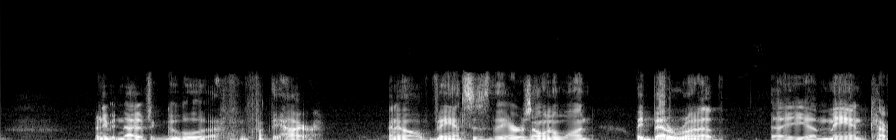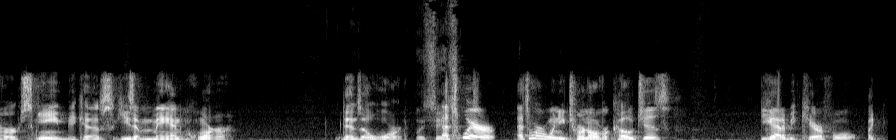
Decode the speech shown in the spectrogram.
I don't even. I'd have to Google uh, who the fuck they hire. I know Vance is the Arizona one. They better run a a, a man cover scheme because he's a man corner. Denzel Ward. That's where that's where when you turn over coaches, you got to be careful. Like,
